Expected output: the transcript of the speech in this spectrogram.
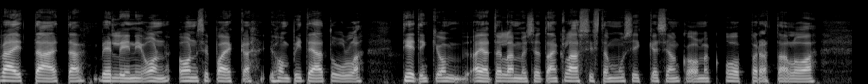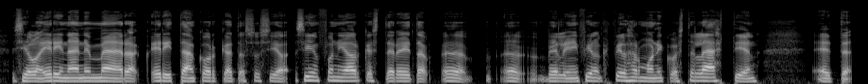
väittää, että Berliini on, on se paikka, johon pitää tulla. Tietenkin on, ajatellaan myös jotain klassista musiikkia, se on kolme oopperataloa, siellä on erinäinen määrä erittäin korkeatasoisia sinfoniaorkestereita Berliinin filharmonikoista lähtien, että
